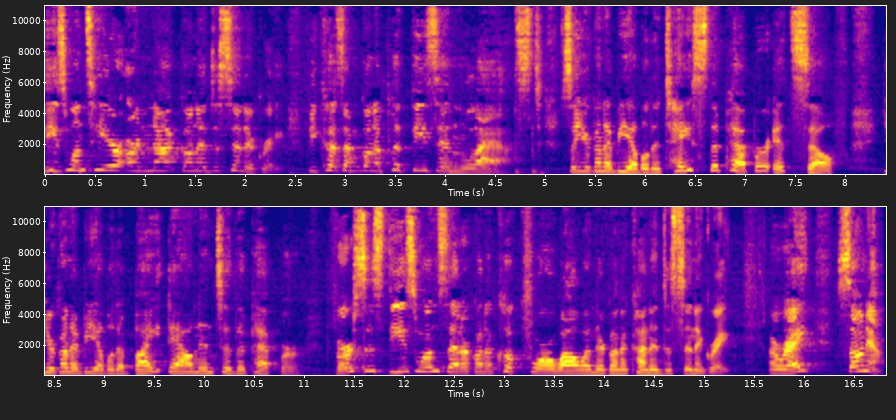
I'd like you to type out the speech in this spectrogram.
These ones here are not going to disintegrate because I'm going to put these in last. So you're going to be able to taste the pepper itself. You're going to be able to bite down into the pepper versus these ones that are going to cook for a while and they're going to kind of disintegrate. All right? So now,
